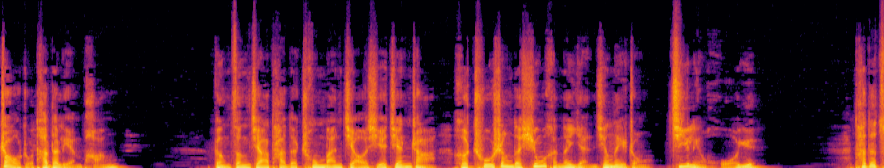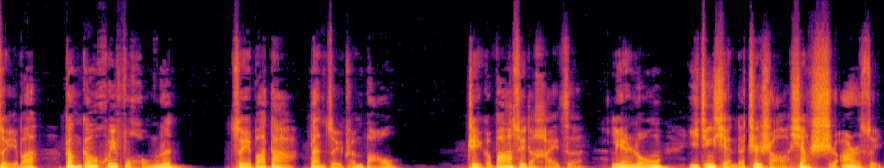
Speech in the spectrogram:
罩住他的脸庞，更增加他的充满狡黠奸诈和出生的凶狠的眼睛那种机灵活跃。他的嘴巴刚刚恢复红润，嘴巴大但嘴唇薄。这个八岁的孩子。脸容已经显得至少像十二岁。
